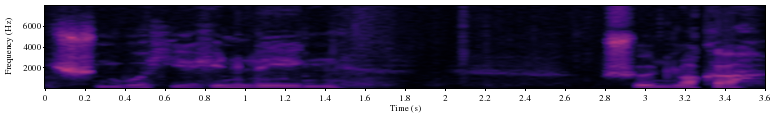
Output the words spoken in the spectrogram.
die Schnur hier hinlegen, schön locker.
